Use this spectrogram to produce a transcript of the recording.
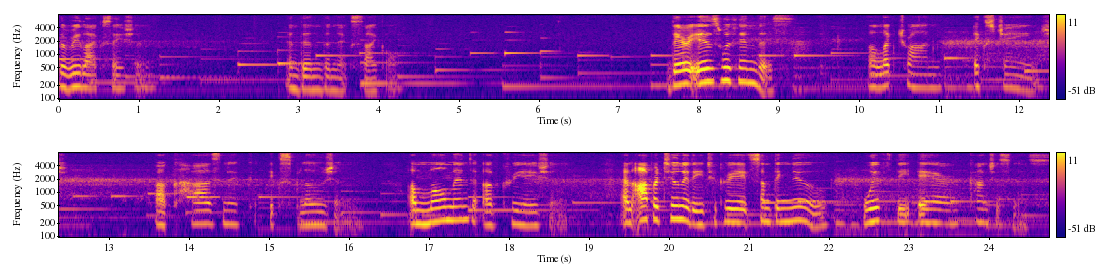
the relaxation, and then the next cycle. There is within this electron exchange, a cosmic explosion, a moment of creation an opportunity to create something new with the air consciousness.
